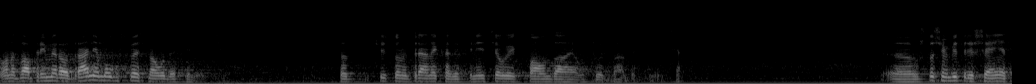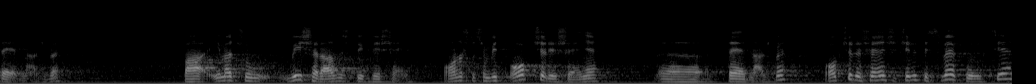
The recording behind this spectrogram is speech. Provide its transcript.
ona dva primjera od ranije mogu svesti na ovu definiciju. Sad čisto mi treba neka definicija uvijek, pa onda evo tu je ta definicija. E, što će mi biti rješenje te jednadžbe? Pa imat ću više različitih rješenja. Ono što će biti opće rješenje e, te jednadžbe, opće rješenje će činiti sve funkcije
